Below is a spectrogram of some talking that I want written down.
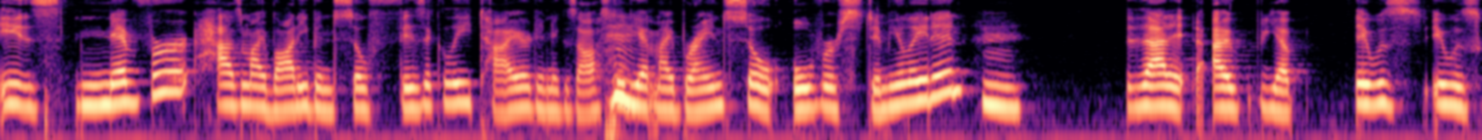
is never has my body been so physically tired and exhausted yet my brain's so overstimulated that it I yep it was it was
